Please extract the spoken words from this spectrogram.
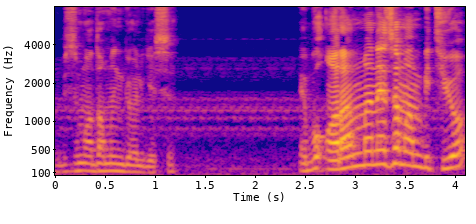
Bizim adamın gölgesi. E bu aranma ne zaman bitiyor?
